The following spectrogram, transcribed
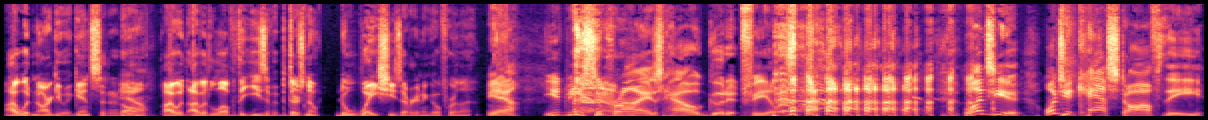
I wouldn't argue against it at Yeah. all. I would. I would love the ease of it, but there's no no way she's ever going to go for that. Yeah, you'd be surprised how good it feels once you once you cast off the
